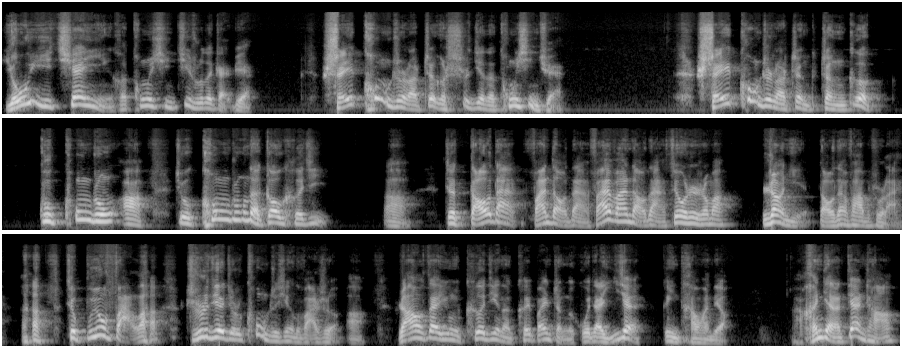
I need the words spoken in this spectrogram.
由于牵引和通信技术的改变，谁控制了这个世界的通信权？谁控制了整整个空空中啊？就空中的高科技啊，这导弹、反导弹、反反导弹，最后是什么？让你导弹发不出来。就不用反了，直接就是控制性的发射啊，然后再用科技呢，可以把你整个国家一切给你瘫痪掉，啊，很简单，电厂、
